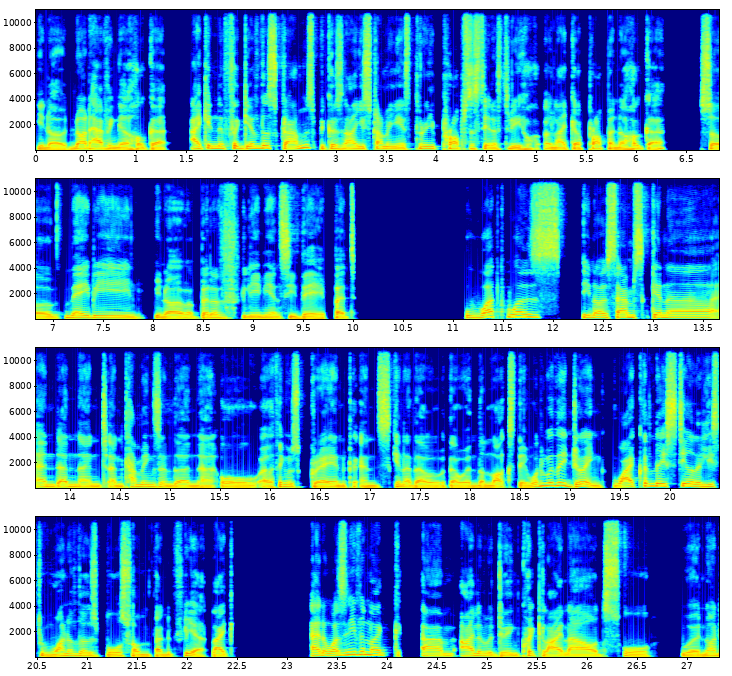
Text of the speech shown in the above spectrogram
you know, not having a hooker. I can forgive the scrums because now you're scrumming as three props instead of three, like a prop and a hooker. So maybe, you know, a bit of leniency there. But what was, you know, Sam Skinner and and and, and Cummings and then, uh, or I think it was Gray and, and Skinner that were, that were in the locks there. What were they doing? Why couldn't they steal at least one of those balls from Van der Flier? Like, and it wasn't even like um, Ireland were doing quick lineouts or were not.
